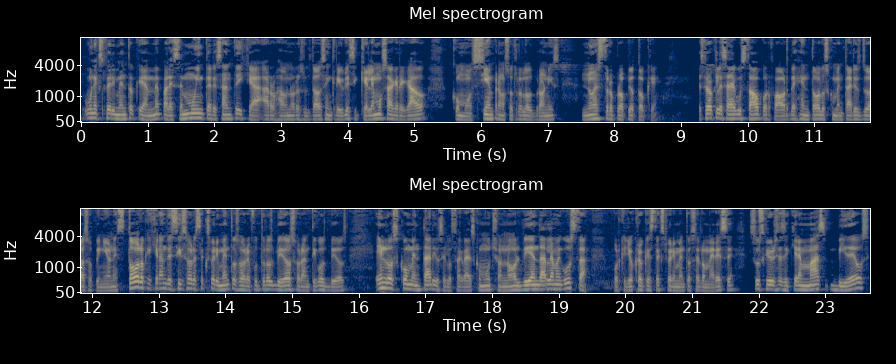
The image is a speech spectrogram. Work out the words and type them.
Un experimento que a mí me parece muy interesante y que ha arrojado unos resultados increíbles y que le hemos agregado, como siempre nosotros los bronies, nuestro propio toque. Espero que les haya gustado, por favor dejen todos los comentarios, dudas, opiniones, todo lo que quieran decir sobre este experimento, sobre futuros videos, sobre antiguos videos, en los comentarios, se los agradezco mucho. No olviden darle a me gusta, porque yo creo que este experimento se lo merece. Suscribirse si quieren más videos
